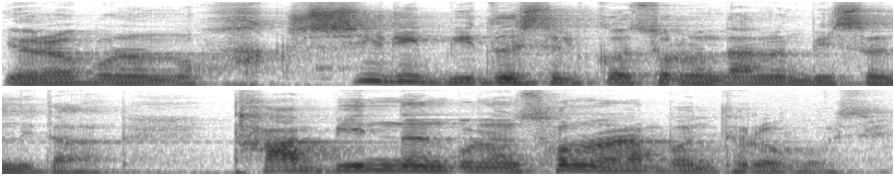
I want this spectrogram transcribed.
여러분은 확실히 믿으실 것으로 나는 믿습니다. 다 믿는 분은 손을 한번 들어보세요.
